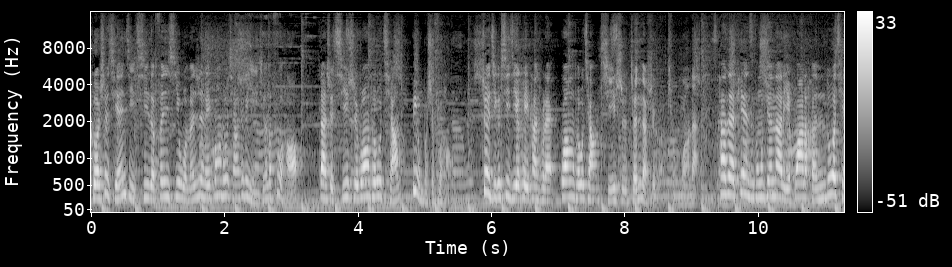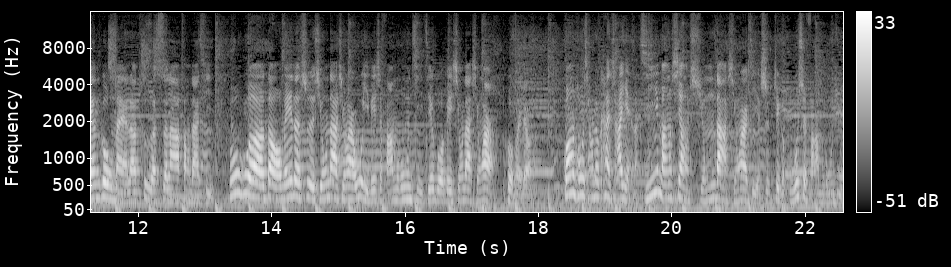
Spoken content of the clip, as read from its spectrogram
可是前几期的分析，我们认为光头强是个隐形的富豪，但是其实光头强并不是富豪。这几个细节可以看出来，光头强其实真的是个穷光蛋。他在骗子同学那里花了很多钱购买了特斯拉放大器，不过倒霉的是熊大、熊二误以为是伐木工具，结果被熊大、熊二破坏掉了。光头强都看傻眼了，急忙向熊大、熊二解释，这个不是伐木工具。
